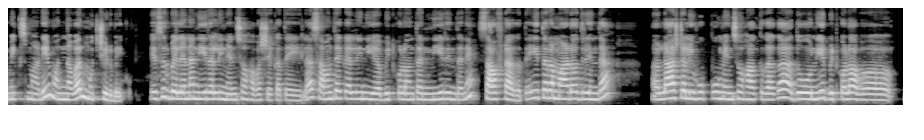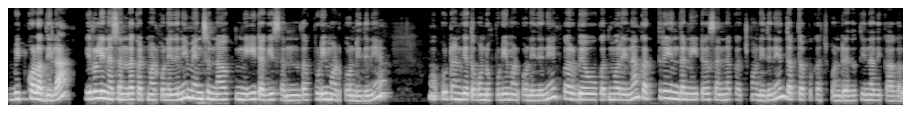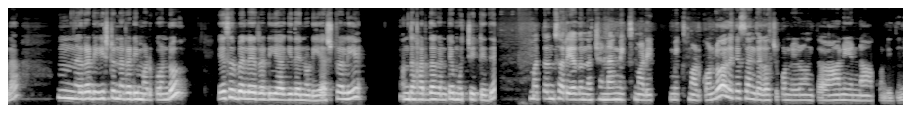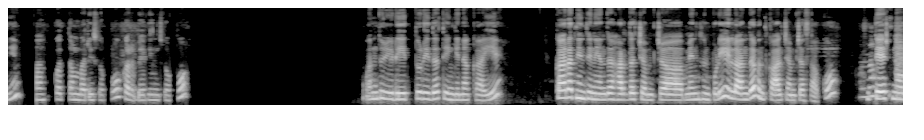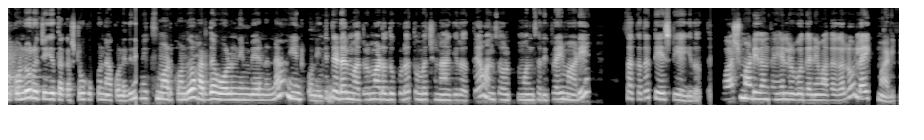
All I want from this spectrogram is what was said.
ಮಿಕ್ಸ್ ಮಾಡಿ ಒನ್ ಅವರ್ ಮುಚ್ಚಿಡಬೇಕು. ಹೆಸರು ಬೆಲೆನ ನೀರಲ್ಲಿ ನೆನೆಸೋ ಅವಶ್ಯಕತೆ ಇಲ್ಲ. ಸೌಂತೆಕಾಯಲ್ಲಿ ಬಿಟ್ಕೊಳ್ಳೋವಂಥ ನೀರಿಂದನೇ ಸಾಫ್ಟ್ ಆಗುತ್ತೆ. ಈ ಥರ ಮಾಡೋದ್ರಿಂದ ಲಾಸ್ಟಲ್ಲಿ ಉಪ್ಪು, ಮೆಣಸು ಹಾಕಿದಾಗ ಅದು ನೀರು ಬಿಟ್ಕೊಳ್ಳೋ ಬಿಟ್ಕೊಳ್ಳೋದಿಲ್ಲ. ಈರುಳ್ಳಿನ ಸಣ್ಣದಾಗಿ ಕಟ್ ಮಾಡ್ಕೊಂಡಿದ್ದೀನಿ ಮೆಣಸನ್ನ ನೀಟಾಗಿ ಸಣ್ಣದಾಗಿ ಪುಡಿ ಮಾಡ್ಕೊಂಡಿದ್ದೀನಿ ಕುಟನ್ಗೆ ತೊಗೊಂಡು ಪುಡಿ ಮಾಡ್ಕೊಂಡಿದ್ದೀನಿ ಕರಿಬೇವು ಕೊತ್ತಂಬರಿನ ಕತ್ತರಿಯಿಂದ ನೀಟಾಗಿ ಸಣ್ಣಗೆ ಹಚ್ಕೊಂಡಿದ್ದೀನಿ ದಪ್ಪ ದಪ್ಪಕ್ಕೆ ಹಚ್ಕೊಂಡ್ರೆ ಅದು ತಿನ್ನೋದಕ್ಕಾಗಲ್ಲ. ರೆಡಿ, ಇಷ್ಟನ್ನು ರೆಡಿ ಮಾಡಿಕೊಂಡು ಹೆಸರುಬೇಳೆ ರೆಡಿಯಾಗಿದೆ ನೋಡಿ. ಅಷ್ಟರಲ್ಲಿ ಒಂದು ಅರ್ಧ ಗಂಟೆ ಮುಚ್ಚಿಟ್ಟಿದ್ದೆ. ಮತ್ತೊಂದು ಸಾರಿ ಅದನ್ನು ಚೆನ್ನಾಗಿ ಮಿಕ್ಸ್ ಮಾಡಿ ಮಿಕ್ಸ್ ಮಾಡಿಕೊಂಡು ಅದಕ್ಕೆ ಸಣ್ಣದಾಗಿ ಹಚ್ಕೊಂಡಿರೋಂಥ ಆನಿಯನ್ನ ಹಾಕ್ಕೊಂಡಿದ್ದೀನಿ ಕೊತ್ತಂಬರಿ ಸೊಪ್ಪು, ಕರಿಬೇವಿನ ಸೊಪ್ಪು, ಒಂದು ಇಡೀ ತುರಿದ ತೆಂಗಿನಕಾಯಿ, ಖಾರ ತಿಂತೀನಿ ಅಂದರೆ ಅರ್ಧ ಚಮಚ ಮೆಣಸಿನ ಪುಡಿ, ಇಲ್ಲ ಅಂದರೆ ಒಂದು ಕಾಲು ಚಮಚ ಸಾಕು. ಟೇಸ್ಟ್ ನೋಡಿಕೊಂಡು ರುಚಿಗೆ ತಕ್ಕಷ್ಟು ಉಪ್ಪನ್ನು ಹಾಕೊಂಡಿದ್ದೀನಿ. ಮಿಕ್ಸ್ ಮಾಡಿಕೊಂಡು ಅರ್ಧ ಹೋಳು ನಿಂಬೆಹಣ್ಣನ್ನು ಹಿಂಡ್ಕೊಂಡಿದ್ದೀನಿ. ತೆಡಲ್ ಮದುವೆ ಮಾಡೋದು ಕೂಡ ತುಂಬ ಚೆನ್ನಾಗಿರುತ್ತೆ. ಒಂದು ಸ್ವಲ್ಪ ಒಂದು ಸರಿ ಟ್ರೈ ಮಾಡಿ ಸಖತ್ತಾಗಿ ಟೇಸ್ಟಿಯಾಗಿರುತ್ತೆ ವಾಶ್ ಮಾಡಿದಂತ ಎಲ್ರಿಗೂ ಧನ್ಯವಾದಗಳು. ಲೈಕ್ ಮಾಡಿ.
